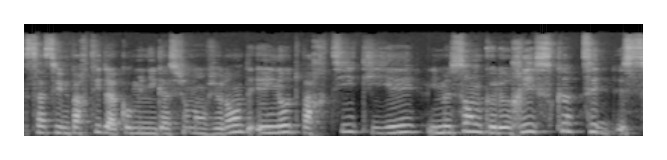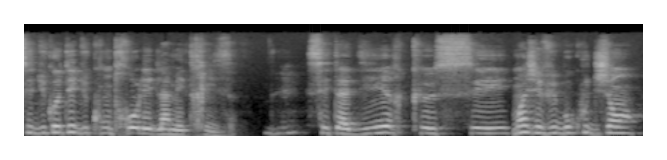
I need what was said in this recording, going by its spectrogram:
ça c'est une partie de la communication non violente et une autre partie qui est, il me semble que le risque c'est du côté du contrôle et de la maîtrise. Mhm. C'est-à-dire que c'est, moi j'ai vu beaucoup de gens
